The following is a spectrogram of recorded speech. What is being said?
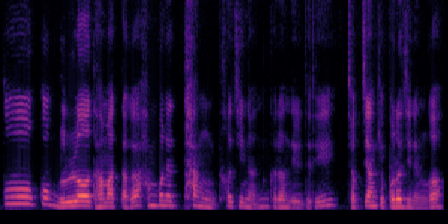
꾹꾹 눌러 담았다가 한 번에 탕 터지는 그런 일들이 적지 않게 벌어지는 거.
